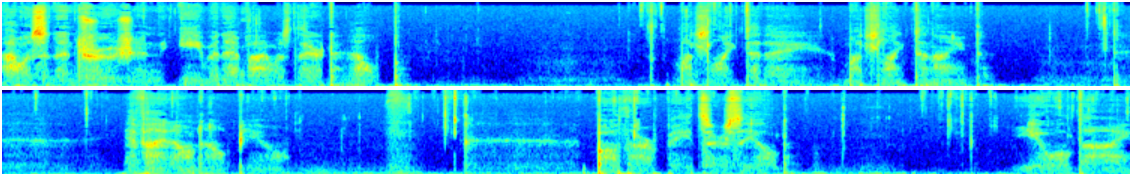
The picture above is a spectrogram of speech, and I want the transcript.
I was an intrusion even if I was there to help. Much like today, much like tonight. If I don't help you, both our fates are sealed. You will die,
